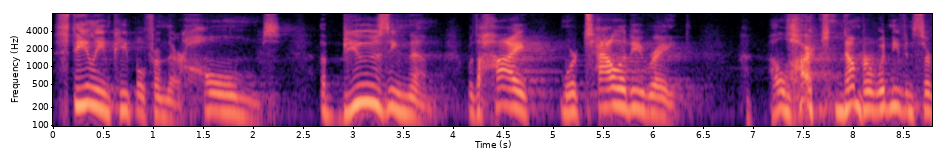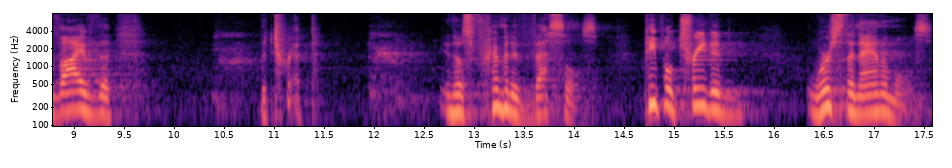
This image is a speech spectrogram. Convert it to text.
stealing people from their homes, abusing them with a high mortality rate. A large number wouldn't even survive the, the trip in those primitive vessels. People treated worse than animals.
